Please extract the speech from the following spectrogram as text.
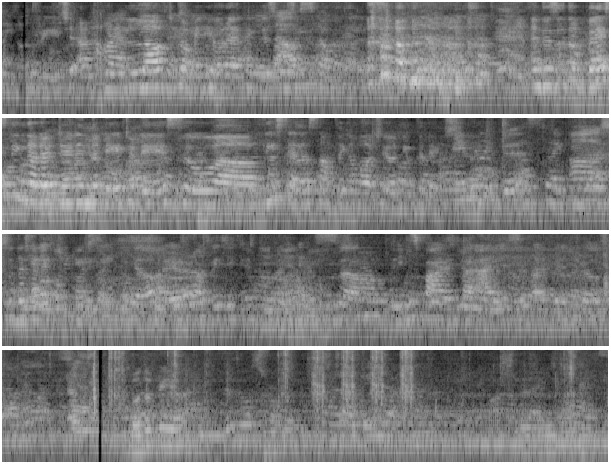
like. reach and I loved coming here. I think this was and this is the best thing that I did in the day today. So uh, please tell us something about your new collection. Uh, so the collection you see here is what It's uh, inspired by Alice in Adventures on Earth. Both of you here? Master is in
